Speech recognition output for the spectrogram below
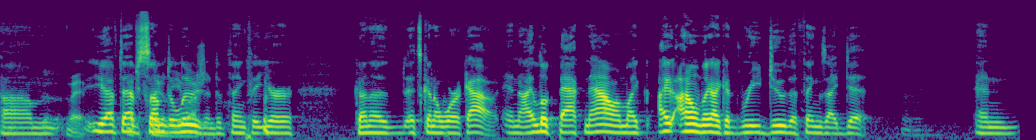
Um, Right. You have to have Which some clearly you are. delusion to think that you're gonna it's gonna work out. And I look back now, I'm like, I, I don't think I could redo the things I did, and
